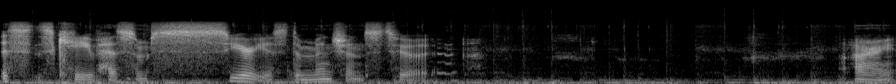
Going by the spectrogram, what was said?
This, this cave has some serious dimensions to it. Alright,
